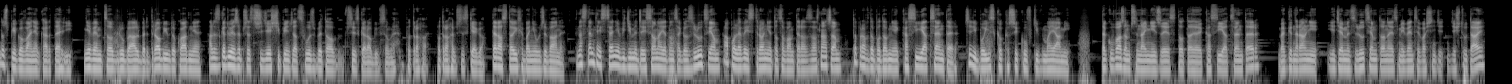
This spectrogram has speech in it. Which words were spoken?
do szpiegowania karteli. Nie wiem co gruby Albert robił dokładnie, ale zgaduję, że przez 35 lat służby to wszystko robił w sumie, po trochę, po trochę wszystkiego. Teraz stoi chyba nieużywany. W następnej scenie widzimy Jasona jadącego z Lucją, a po lewej stronie to co wam teraz zaznaczam, to prawdopodobnie Casilla Center, czyli boisko koszykówki w Miami. Tak uważam przynajmniej, że jest to te Casilla Center. Jak generalnie jedziemy z Lucją, to ona jest mniej więcej właśnie gdzie- gdzieś tutaj.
